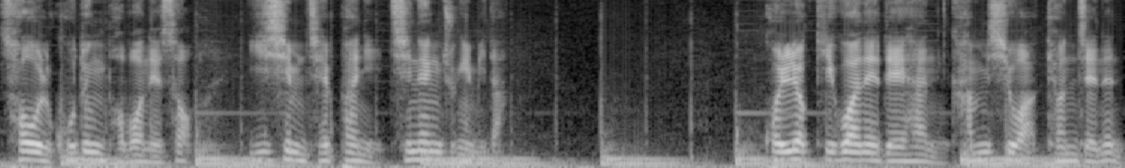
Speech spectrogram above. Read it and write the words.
서울 고등법원에서 2심 재판이 진행 중입니다. 권력 기관에 대한 감시와 견제는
